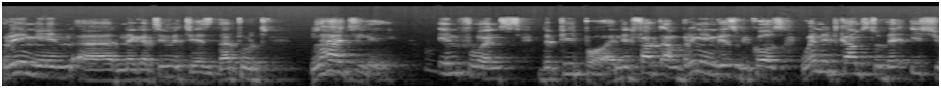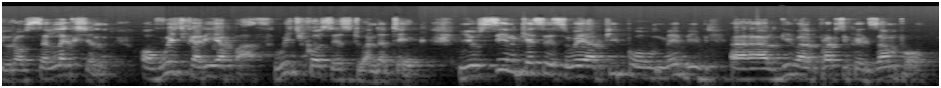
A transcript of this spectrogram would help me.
bring in uh, negativities that would largely influence the people. And in fact, I'm bringing this because when it comes to the issue of selection of which career path, which courses to undertake, you've seen cases where people, maybe uh, I'll give a practical example.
